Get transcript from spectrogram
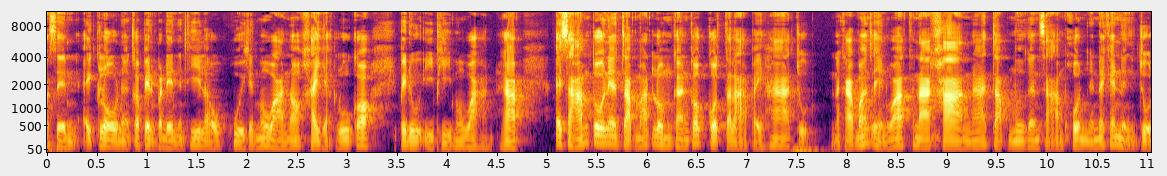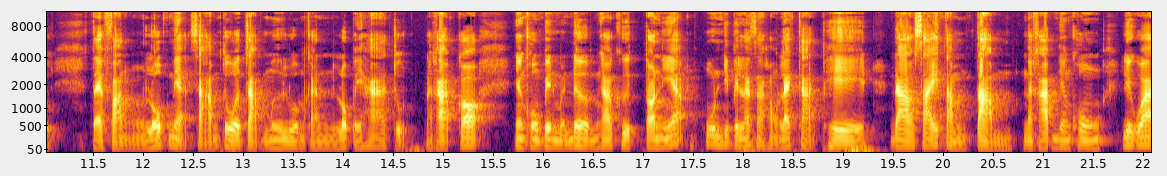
5%ไอ้ Glow เนี่ยก็เป็นประเด็นอย่างที่เราคุยกันเมื่อวานเนาะ ใครอยากรู้ก็ไปดู EP เมื่อวานนะครับ ไอ้สตัวเนี่ยจับมัดรวมกันก็กดตลาดไป 5 จุดนะครับมันจะเห็นว่าธนาคารนะจับมือกัน 3 คนยังได้แค่ 1 จุด แต่ฝั่งลบเนี่ยสตัวจับมือรวมกันลบไป 5 จุดนะครับ ก็ ยังคงเป็นเหมือนเดิมครับคือตอนนี้หุ้นที่เป็นลักษณะของ laggard play downside ต่ำๆนะครับยังคงเรียกว่า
